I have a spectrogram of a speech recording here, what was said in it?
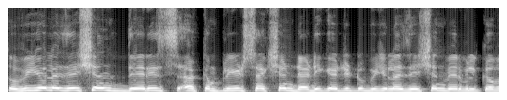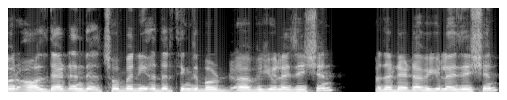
so visualization, there is a complete section dedicated to visualization where we'll cover all that and so many other things about uh, visualization or the data visualization.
